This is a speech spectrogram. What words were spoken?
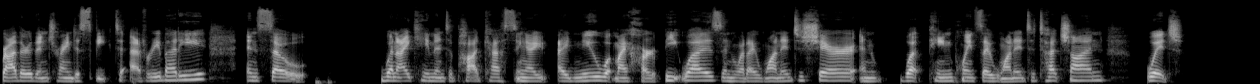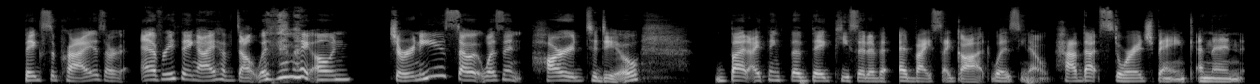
rather than trying to speak to everybody. And so when I came into podcasting, I, I knew what my heartbeat was and what I wanted to share and what pain points I wanted to touch on, which, big surprise, are everything I have dealt with in my own journey. So it wasn't hard to do. But I think the big piece of advice I got was, you know, have that storage bank and then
